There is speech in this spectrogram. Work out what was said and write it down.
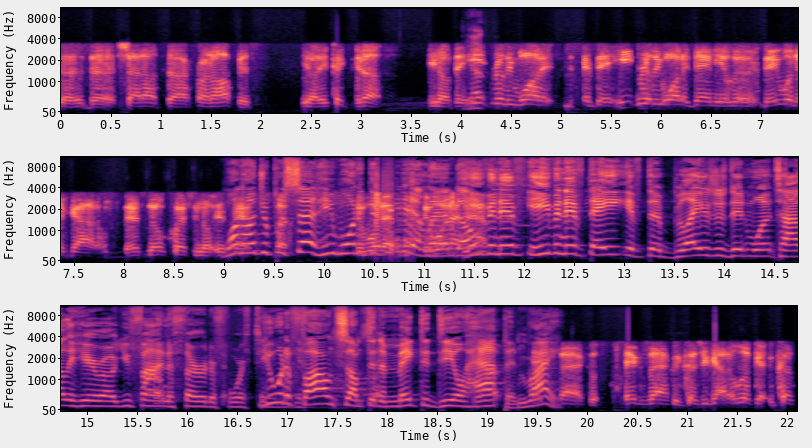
the the shout out to our front office, you know, they picked it up. You know, if the Yep. Heat really wanted, if the Heat really wanted Damian Lillard, they would have got him. There's no question. No, ifs, One ands, hundred percent. He wanted to be there, have- it would have Lando. Even if even if they if the Blazers didn't want Tyler Herro, you find a third or fourth team. You would have to get him. found something to make the deal happen, right? Exactly. Exactly, because you got to look at because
